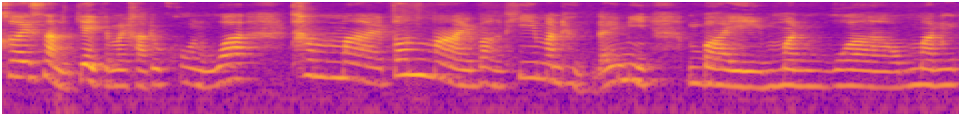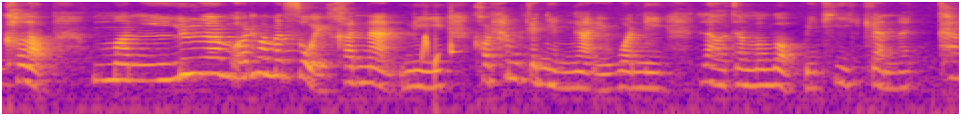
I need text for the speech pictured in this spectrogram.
เคยสังเกตกันไหมคะทุกคนว่าทำไมต้นไม้บางที่มันถึงได้มีใบมันวาว มันขลับ มันเลื่อมเออที่มันมันสวยขนาดนี้เขาทำกันยังไงวันนี้ เราจะมาบอกวิธีกันนะคะ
